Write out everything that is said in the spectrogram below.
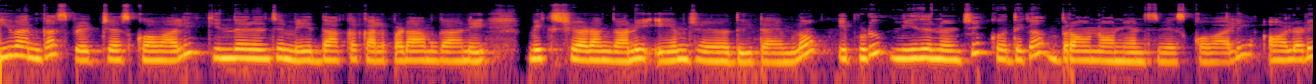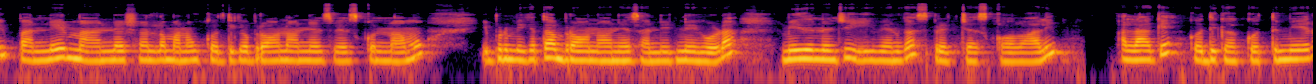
ఈవెన్గా స్ప్రెడ్ చేసుకోవాలి. కింద నుంచి మీద దాకా కలపడం కానీ మిక్స్ చేయడం కానీ ఏం చేయదు ఈ టైంలో. ఇప్పుడు మీద నుంచి కొద్దిగా బ్రౌన్ ఆనియన్స్ వేసుకోవాలి. ఆల్రెడీ పన్నీర్ మ్యారినేషన్లో మనం కొద్దిగా బ్రౌన్ ఆనియన్స్ వేసుకున్నాము. ఇప్పుడు మిగతా బ్రౌన్ ఆనియన్స్ అన్నిటినీ కూడా మీద నుంచి ఈవెన్గా స్ప్రెడ్ చేసుకోవాలి. అలాగే కొద్దిగా కొత్తిమీర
